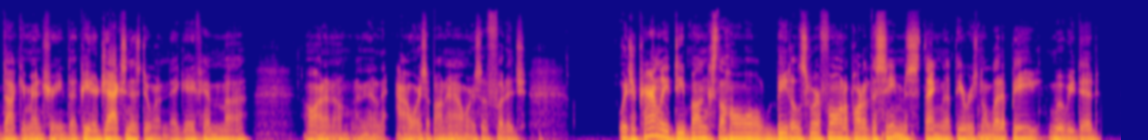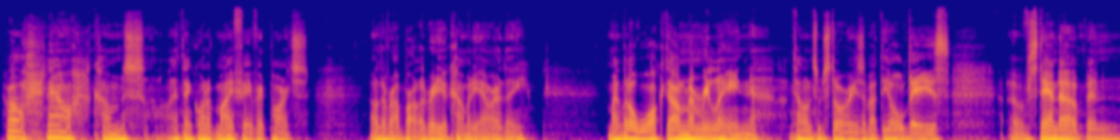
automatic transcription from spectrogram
documentary that Peter Jackson is doing. They gave him, uh, oh, I don't know, hours upon hours of footage which apparently debunks the whole Beatles were falling apart at the seams thing that the original Let It Be movie did. Well, now comes, I think, one of my favorite parts of the Rob Bartlett Radio Comedy Hour, the my little walk down memory lane, telling some stories about the old days of stand up and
